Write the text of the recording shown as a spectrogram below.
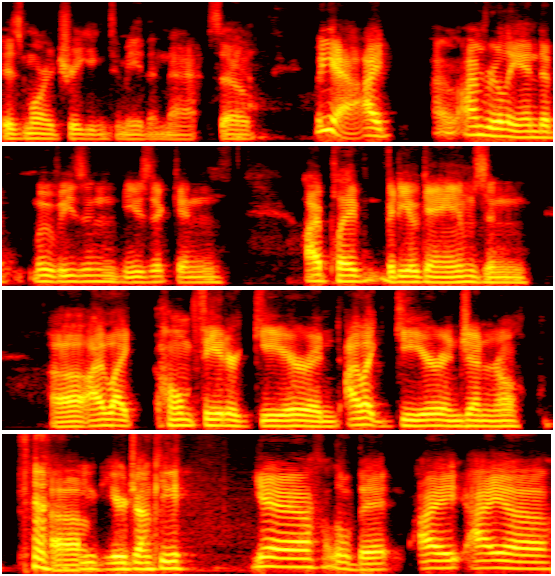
is more intriguing to me than that. So Yeah. but yeah, I- I'm really into movies and music and I play video games and uh, I like home theater gear and I like gear in general. Um, you gear junkie. Yeah, a little bit. I I uh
